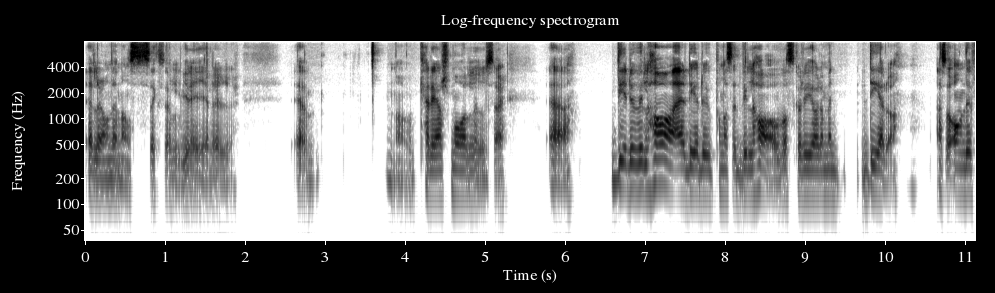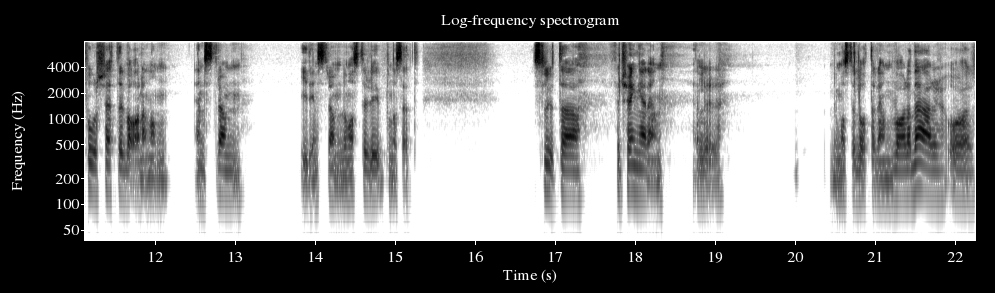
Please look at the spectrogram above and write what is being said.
eller om det är någon sexuell grej eller eh, något karriärsmål eller så här. Eh, det du vill ha är det du på något sätt vill ha och vad ska du göra med det då? Alltså om det fortsätter vara någon, en ström i din ström då måste du på något sätt sluta förtränga den eller du måste låta den vara där och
